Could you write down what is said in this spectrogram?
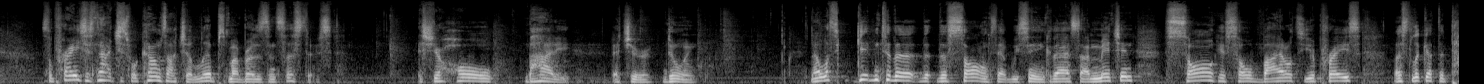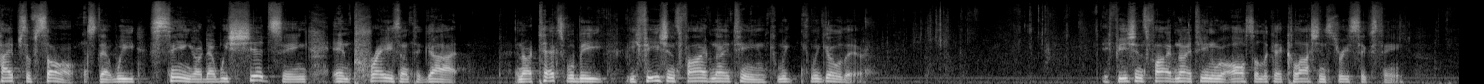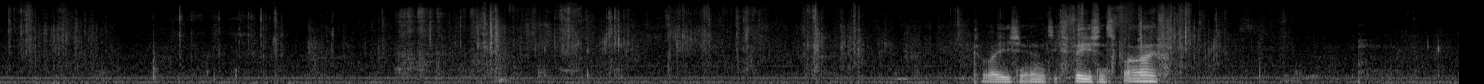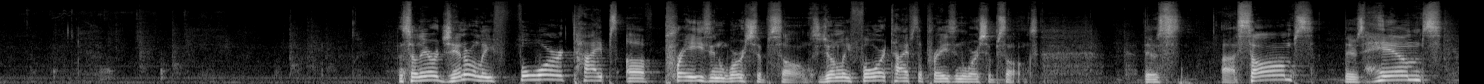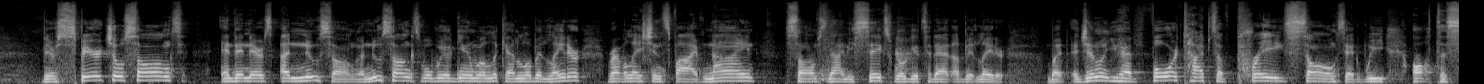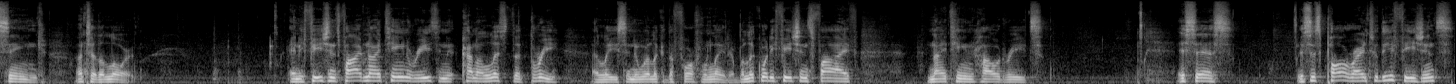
So praise is not just what comes out your lips, my brothers and sisters. It's your whole body that you're doing. Now let's get into the, the, the songs that we sing. Because as I mentioned, song is so vital to your praise. Let's look at the types of songs that we sing or that we should sing in praise unto God. And our text will be Ephesians 5.19. Can we, can we go there? Ephesians 5.19, we'll also look at Colossians 3.16. Galatians, Ephesians 5. And so there are generally four types of praise and worship songs. Generally, four types of praise and worship songs. There's uh, psalms, there's hymns, there's spiritual songs, and then there's a new song. A new song is what we again we'll look at a little bit later. Revelations 5 9, Psalms 96. We'll get to that a bit later. But generally, you have four types of praise songs that we ought to sing unto the Lord. And Ephesians 5:19 reads, and it kind of lists the three at least, and then we'll look at the fourth one later. But look what Ephesians 5:19 how it reads. It says, this is Paul writing to the Ephesians.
